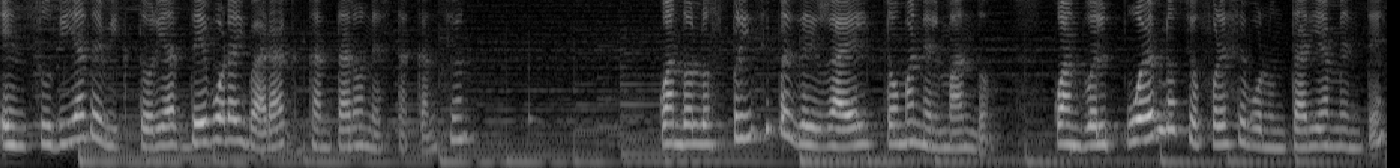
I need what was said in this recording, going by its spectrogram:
En su día de victoria, Débora y Barak cantaron esta canción. Cuando los príncipes de Israel toman el mando, cuando el pueblo se ofrece voluntariamente,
